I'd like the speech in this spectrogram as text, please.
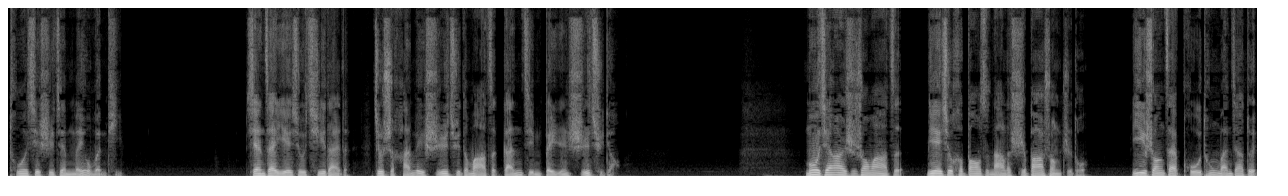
拖些时间没有问题。现在叶修期待的就是还未拾取的袜子赶紧被人拾取掉。目前二十双袜子，叶修和包子拿了十八双之多，一双在普通玩家队，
